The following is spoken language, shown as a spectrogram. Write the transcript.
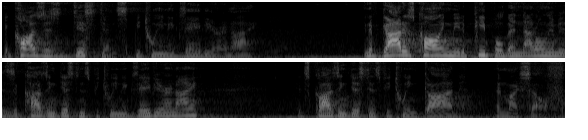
It causes distance between Xavier and I. And if God is calling me to people, then not only is it causing distance between Xavier and I, it's causing distance between God and myself.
